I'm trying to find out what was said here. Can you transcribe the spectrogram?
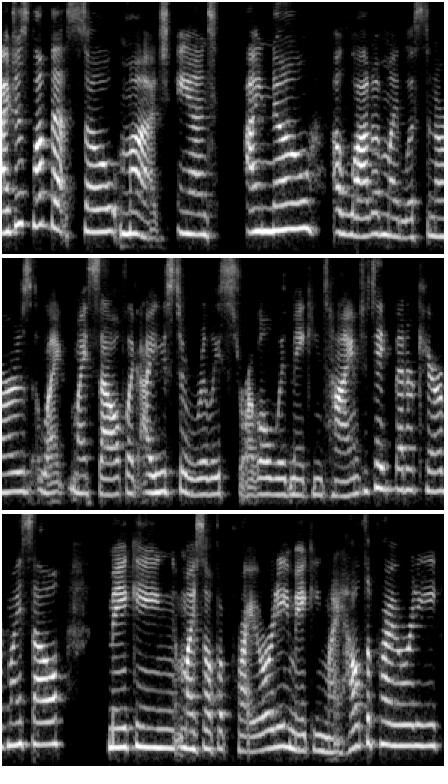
I just love that so much. And I know a lot of my listeners, like myself, like I used to really struggle with making time to take better care of myself, making myself a priority, making my health a priority.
